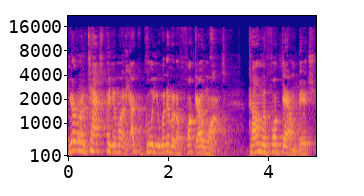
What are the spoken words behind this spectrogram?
You're on taxpayer money. I can call you whatever the fuck I want. Calm the fuck down, bitch.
